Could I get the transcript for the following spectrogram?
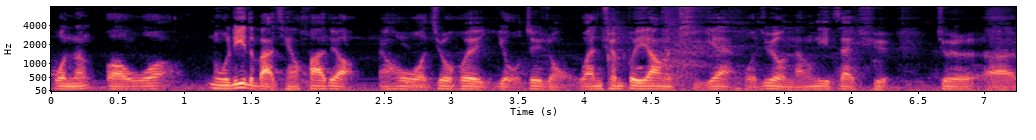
我能呃我。努力的把钱花掉，然后我就会有这种完全不一样的体验，我就有能力再去就是呃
